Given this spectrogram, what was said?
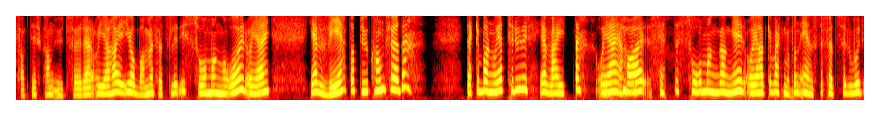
faktisk kan utføre. Og jeg har jobba med fødsler i så mange år, og jeg, jeg vet at du kan føde. Det er ikke bare noe jeg tror, jeg veit det. Og jeg har sett det så mange ganger, og jeg har ikke vært med på en eneste fødsel hvor,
